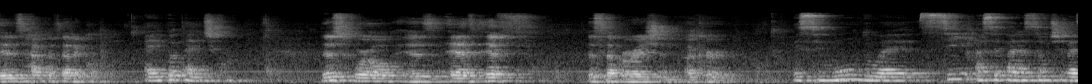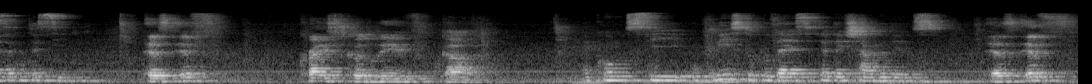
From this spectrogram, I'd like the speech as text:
It is hypothetical. É hipotético. This world is as if the separation occurred, Esse mundo é se a separação tivesse acontecido. as if Christ could leave God, É como se o Cristo pudesse ter deixado Deus. as if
